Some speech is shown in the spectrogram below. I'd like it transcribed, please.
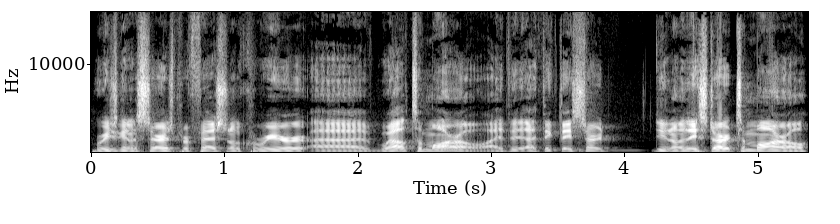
where he's going to start his professional career, uh, well, tomorrow. I, th- I think they start you know they start tomorrow.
